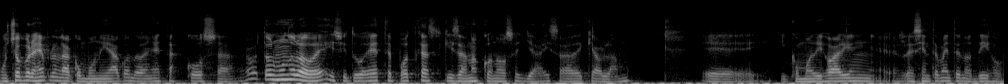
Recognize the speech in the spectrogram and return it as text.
mucho, por ejemplo, en la comunidad, cuando ven estas cosas, todo el mundo lo ve. Y si tú ves este podcast, quizás nos conoces ya y sabes de qué hablamos. Eh, y como dijo alguien eh, recientemente, nos dijo:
